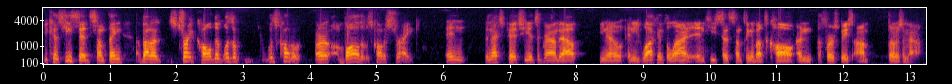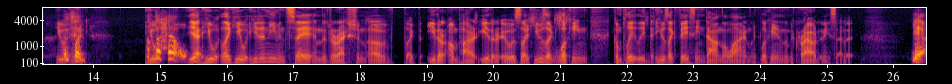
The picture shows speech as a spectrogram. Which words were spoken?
because he said something about a strike call that was a was called a, or a ball that was called a strike. And the next pitch, he hits a ground out, you know, and he's walking up the line and he says something about the call, and the first base ump throws him out. He, It's and like, what he the hell? Yeah, he like he he didn't even say it in the direction of like either umpire either. It was like he was like looking completely. He was like facing down the line, like looking into the crowd, and he said it. Yeah,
